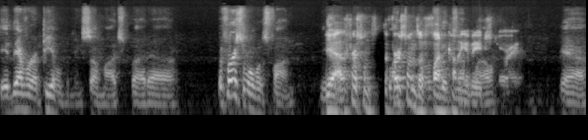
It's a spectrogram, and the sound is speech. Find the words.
it never appealed to me so much. But uh, the first one was fun. Yeah, know. the first one's the Like, first one's a fun coming of age well. story. Yeah.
